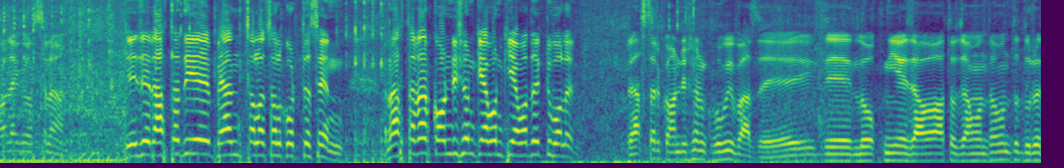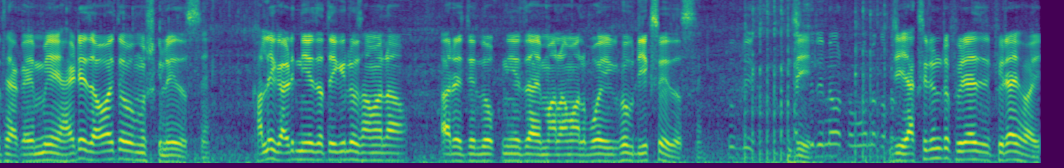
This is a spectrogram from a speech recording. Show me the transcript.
ওয়ালাইকুম আসসালাম। এই যে রাস্তা দিয়ে ভ্যান চলাচল করতেছেন রাস্তাটার কন্ডিশন কেমন কি? আমাদের একটু বলেন। রাস্তার কন্ডিশন খুবই বাজে। এই যে লোক নিয়ে যাওয়া তো যেমন তেমন তো দূরে থাকে এমনি হাইটে যাওয়াই তো মুশকিল হয়ে যাচ্ছে। খালি গাড়ি নিয়ে যেতে গেলেও ঝামেলা। আর এই যে লোক নিয়ে যায় মালামাল বই খুব রিক্স হয়ে যাচ্ছে। খুব জি। অ্যাক্সিডেন্ট জি অ্যাক্সিডেন্টও ফিরাই ফিরাই হয়।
